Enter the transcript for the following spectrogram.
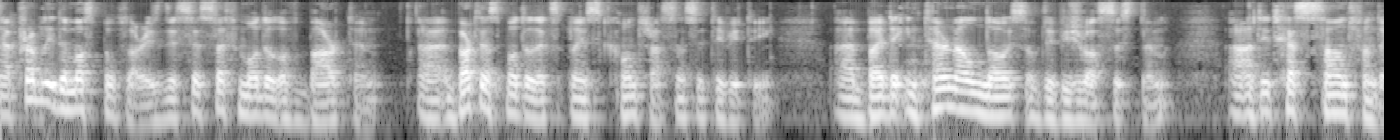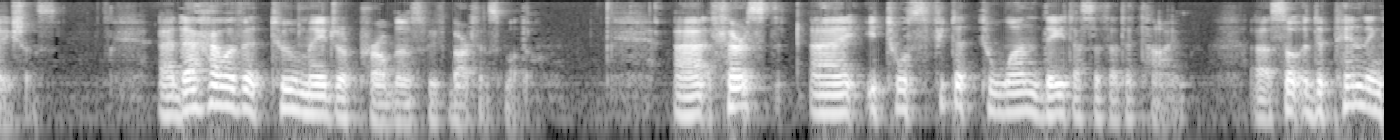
Uh, probably the most popular is the CSF model of Barton, uh, Barton's model explains contrast sensitivity uh, by the internal noise of the visual system, uh, and it has sound foundations. Uh, there are, however, two major problems with Barton's model. Uh, first, uh, it was fitted to one dataset at a time. so depending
